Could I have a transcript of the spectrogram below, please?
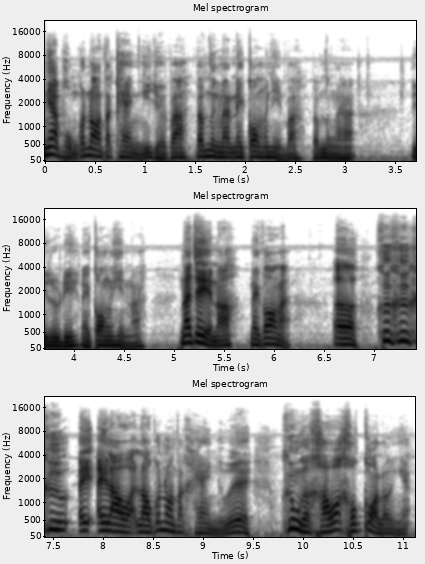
เนี่ยผมก็นอนตะแคงอย่างนี้อยู่ใช่ปะแป๊บนึงนะในกล้องมันเห็นปะแป๊บนึงนะฮะดูดูดิในกล้องเห็นนะน่าจะเห็นเนาะในกล้องอะเออคือคือคือไอไอเราอะเราก็นอนตะแคงอยู่เว้ยคือเหมือนกับเขาอะเขากอดเราอย่างเงี้ย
